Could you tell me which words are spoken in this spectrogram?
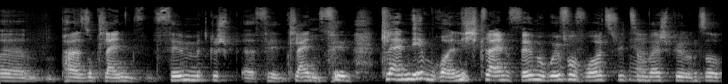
äh, paar so kleinen Filme mitgespielt, äh, Film, kleinen Film, kleinen Nebenrollen, nicht kleine Filme, Wolf of Wall Street zum Ja. Beispiel und so.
